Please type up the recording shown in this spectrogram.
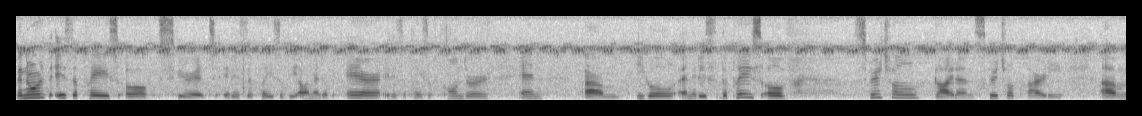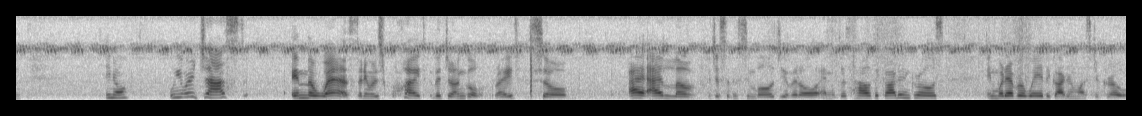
The north is the place of spirit. It is the place of the element of air. It is a place of condor and um, eagle and it is the place of spiritual guidance, spiritual clarity. Um, you know, we were just in the west and it was quite the jungle, right? So I, I love just the symbology of it all and just how the garden grows in whatever way the garden wants to grow.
